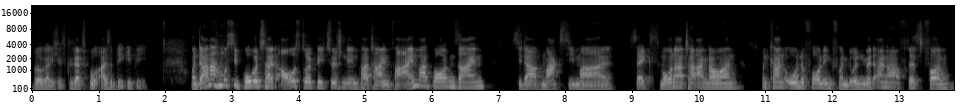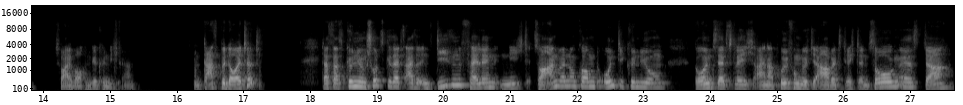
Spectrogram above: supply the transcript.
Bürgerliches Gesetzbuch, also BGB. Und danach muss die Probezeit ausdrücklich zwischen den Parteien vereinbart worden sein. Sie darf maximal sechs Monate andauern und kann ohne Vorliegen von Gründen mit einer Frist von zwei Wochen gekündigt werden. Und das bedeutet, dass das Kündigungsschutzgesetz also in diesen Fällen nicht zur Anwendung kommt und die Kündigung grundsätzlich einer Prüfung durch die Arbeitsgerichte entzogen ist. Ja,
